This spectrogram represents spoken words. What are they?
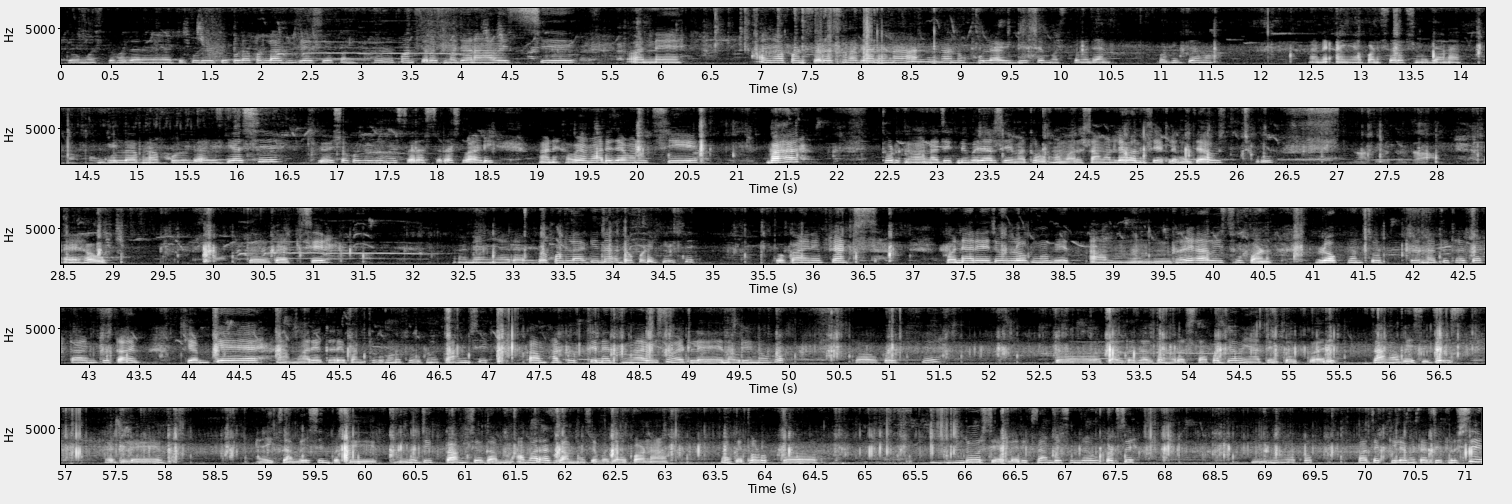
તો મસ્ત મજાને અહીંયા ચીકુડીઓ ચીકુડા પણ લાગી ગયા છે, પણ ફૂલ પણ સરસ મજાના આવે છે. અને અહીંયા પણ સરસ મજાનું નાનું નાનું ફૂલ આવી ગયું છે, મસ્ત મજાનું બગીચામાં. અને અહીંયા પણ સરસ મજાના ગુલાબના ફૂલ આવી ગયા છે. જોઈ શકો છો તમે, સરસ સરસ વાડી. અને હવે મારે જવાનું છે બહાર. થોડીક નજીકની બજાર છે, એમાં થોડુંક અમારે સામાન લેવાનું છે, એટલે હું જાઉં છું. એ હવ તો કાંઈક છે. અને અહીંયા રાયડો પણ લાગીને અડો પડી ગયો છે. તો કાંઈ નહીં ફ્રેન્ડ્સ બન્યા રહેજો બ્લોગમાં બે, આમ, ઘરે આવીશું, પણ વ્લોગ પણ શૂટ નથી થતો ટાઈમ ટુ ટાઈમ કેમ કે મારે ઘરે પણ થોડું ઘણું થોડું ઘણું કામ છે. કામ હાટુંથી ને હું આવીશું, એટલે નવરી ન હો તો આવું કંઈક છે. તો ચાલતા ચાલતા હું રસ્તા પર જાઉં અહીંયાથી કોઈક રિક્ષામાં બેસી જઈશ. એટલે રિક્ષામાં બેસીને પછી નજીક ગામ છે, ગામ અમારા જ ગામમાં છે બજાર, પણ શું કે થોડુંક દૂર છે એટલે રિક્ષામાં બેસીને જવું પડશે. લગભગ પાંચેક કિલોમીટર જેટલું છે.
